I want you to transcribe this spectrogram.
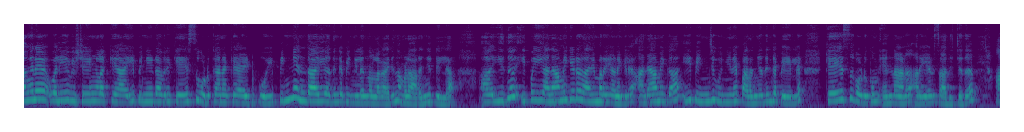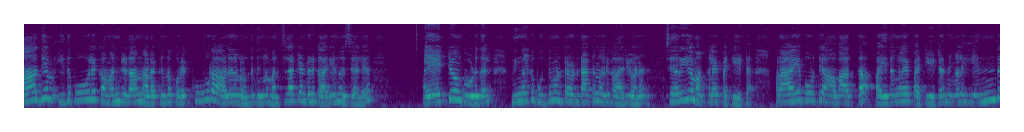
അങ്ങനെ വലിയ വിഷയങ്ങളൊക്കെ ആയി. പിന്നീട് അവർ കേസ് കൊടുക്കാനൊക്കെ ആയിട്ട് പോയി. പിന്നെ എന്തായി അതിന്റെ പിന്നിൽ എന്നുള്ള കാര്യം നമ്മൾ അറിഞ്ഞിട്ടില്ല. ഇത് ഇപ്പോൾ ഈ അനാമികയുടെ കാര്യം പറയുകയാണെങ്കിൽ അനാമിക ഈ പിഞ്ചു കുഞ്ഞിനെ പറഞ്ഞതിന്റെ പേരിൽ കേസ് കൊടുക്കും എന്നാണ് അറിയാൻ സാധിച്ചത്. ആദ്യം ഇതുപോലെ കമന്റ് ഇടാൻ നടക്കുന്ന കുറേ കൂറ ആളുകളുണ്ട്. നിങ്ങൾ മനസ്സിലാക്കേണ്ട ഒരു കാര്യം എന്ന് വെച്ചാൽ ഏറ്റവും കൂടുതൽ നിങ്ങൾക്ക് ബുദ്ധിമുട്ട് ഉണ്ടാക്കുന്ന ഒരു കാര്യമാണ് ചെറിയ മക്കളെ പറ്റിയിട്ട്. പ്രായപൂർത്തി ആവാത്ത പൈതങ്ങളെ പറ്റിയിട്ട് നിങ്ങൾ എന്ത്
